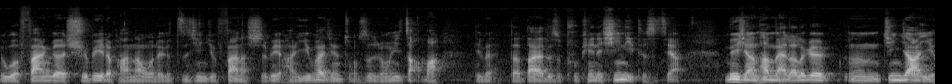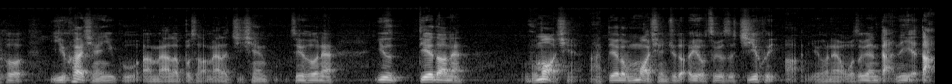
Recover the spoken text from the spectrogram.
如果翻个十倍的话，那我那个资金就翻了十倍哈，一块钱总是容易涨吧，对吧？大大家都是普遍的心理都是这样。没有想他买了那个嗯金价以后，一块钱一股啊，买了不少，买了几千股，最后呢又跌到呢五毛钱啊，跌了五毛钱，觉得哎呦这个是机会啊，以后呢我这个人胆子也大，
